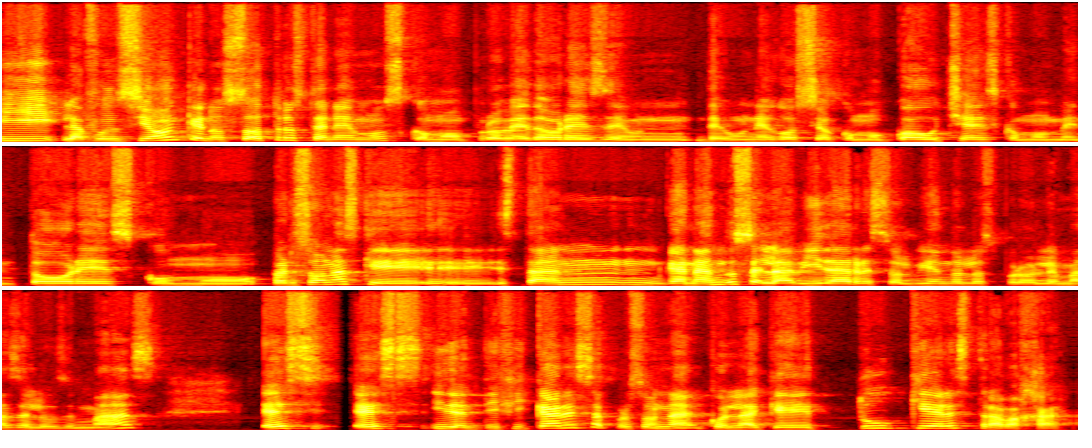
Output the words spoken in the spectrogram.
y la función que nosotros tenemos como proveedores de un, negocio, como coaches, como mentores, como personas que eh, están ganándose la vida resolviendo los problemas de los demás, es, es identificar esa persona con la que tú quieres trabajar.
